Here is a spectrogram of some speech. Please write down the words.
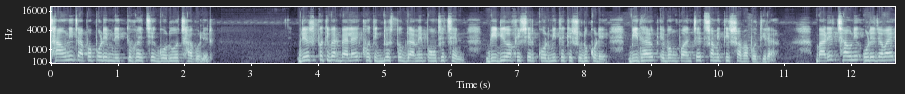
ছাউনি চাপা পড়ে মৃত্যু হয়েছে গরু ও ছাগলের। বৃহস্পতিবার বেলায় ক্ষতিগ্রস্ত গ্রামে পৌঁছেছেন বিডিও অফিসের কর্মী থেকে শুরু করে বিধায়ক এবং পঞ্চায়েত সমিতির সভাপতিরা। বাড়ির ছাউনি উড়ে যাওয়ায়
